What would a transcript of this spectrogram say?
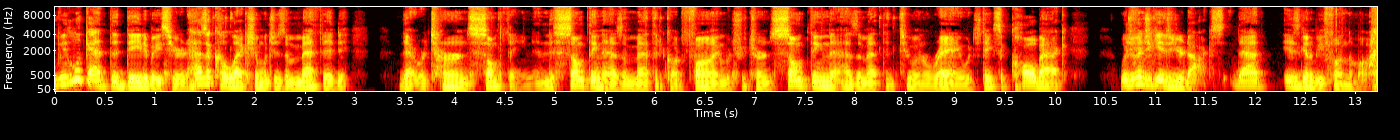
If we look at the database here, it has a collection, which is a method that returns something. And this something has a method called find, which returns something that has a method to an array, which takes a callback, which eventually gives you your docs. That is going to be fun to mock.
